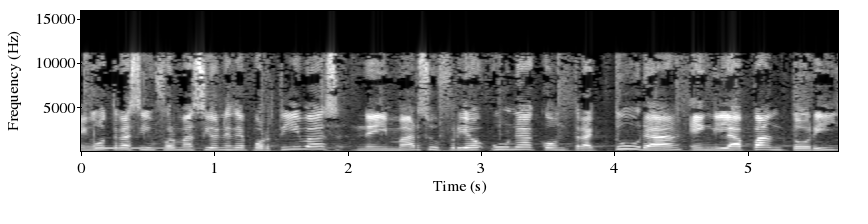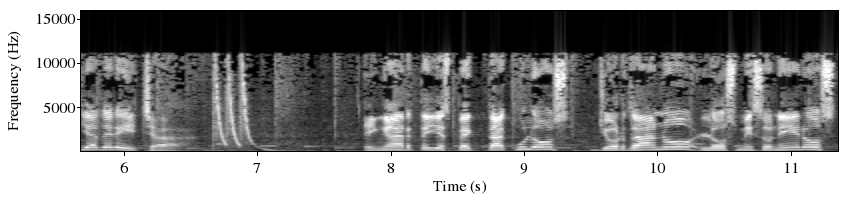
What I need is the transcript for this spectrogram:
En otras informaciones deportivas, Neymar sufrió una contractura en la pantorrilla derecha. En arte y espectáculos, Giordano, Los Mesoneros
